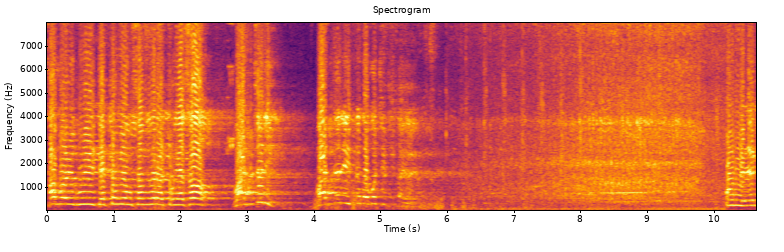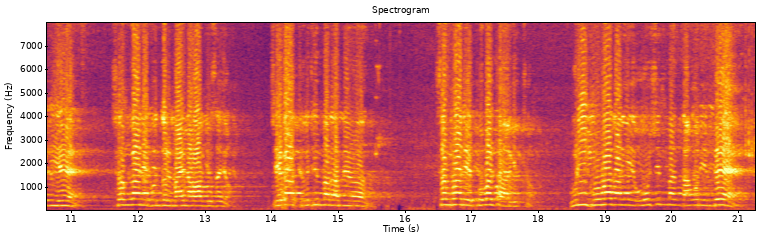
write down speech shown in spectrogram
3월 9일 대통령 선거를 통해서 완전히 완전히 뜯어고칩시다. 오늘 여기에 성관이 분들 많이 나와 계세요. 제가 거짓말하면 성관이 고발당하겠죠. 우리 공화당이 50만 당원인데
